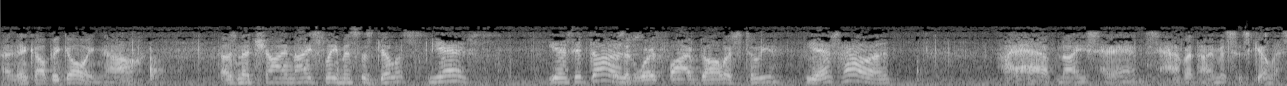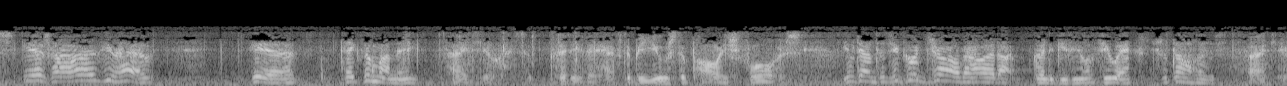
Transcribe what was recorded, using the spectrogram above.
I think I'll be going now. Doesn't it shine nicely, Mrs. Gillis? Yes. Yes, it does. Is it worth five dollars to you? Yes, Howard. I have nice hands, haven't I, Mrs. Gillis? Yes, Howard, you have. Here, take the money. Thank you. It's a pity they have to be used to polish floors. You've done such a good job, Howard. I'm going to give you a few extra dollars. Thank you.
